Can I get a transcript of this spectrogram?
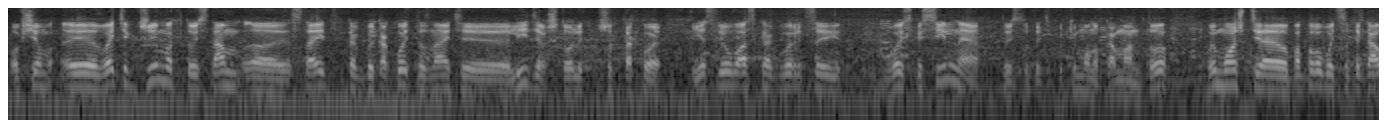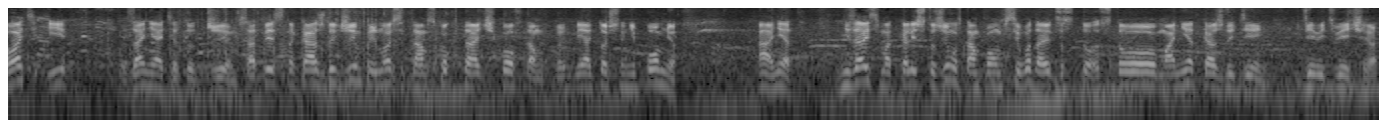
В общем, э, в этих джимах, то есть там э, стоит как бы какой-то, знаете, лидер, что ли, что-то такое. Если у вас, как говорится, войско сильное, то есть вот эти покемонов команд, то вы можете попробовать сатаковать и занять этот джим. Соответственно, каждый джим приносит там сколько-то очков, там, я точно не помню. А, нет, независимо от количества джимов, там, по-моему, всего дается 100, 100 монет каждый день 9 вечера,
